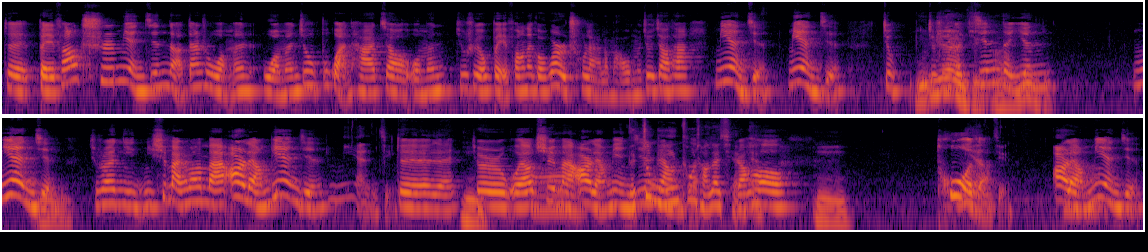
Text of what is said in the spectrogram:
对，北方吃面筋的，但是我们我们就不管它叫，我们就是有北方那个味儿出来了嘛，我们就叫它面筋，面筋，就就是那个筋筋的音筋，面筋，就说你你去买什么买二两面筋，面筋，对对对，就是我要去买哦。二两面筋这样子，通常在前面。然后嗯，兔子二两面筋，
